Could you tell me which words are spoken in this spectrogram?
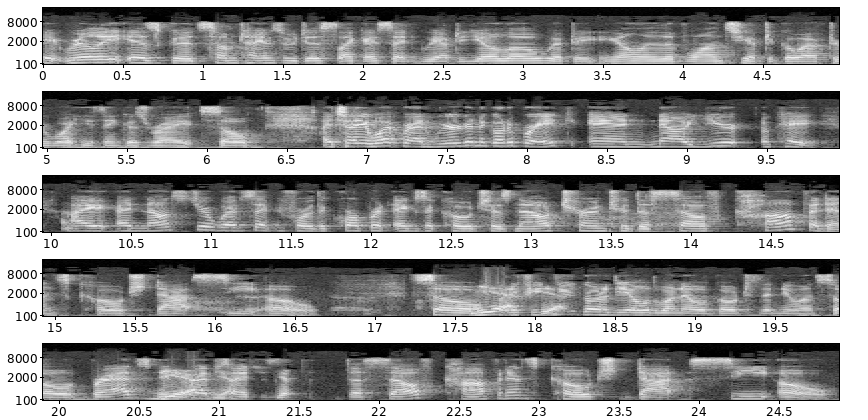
it really is good. Sometimes we just, like I said, we have to YOLO. We have to. You only live once. You have to go after what you think is right. So I tell you what, Brad, we're going to go to break, and now you're okay. I announced your website before. The corporate exit coach has now turned to the self confidence coach.co. So, Yeah, if you yeah. do go to the old one, it will go to the new one. So, Brad's new Yeah, website yeah, is yep. the selfconfidencecoach.co,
